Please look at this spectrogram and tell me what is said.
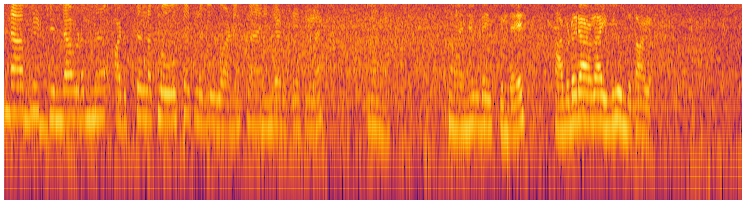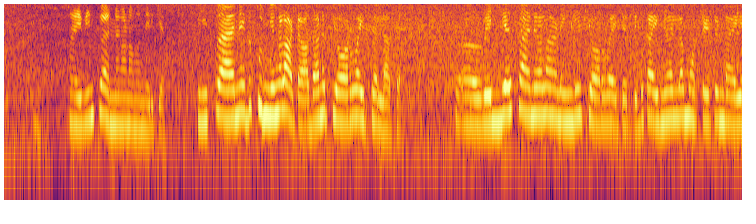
കണ്ട ആ ബ്രിഡ്ജിന്റെ അവിടെ നിന്ന് അടുത്തുള്ള ക്ലോസ് ആയിട്ടുള്ള വ്യൂ ആണ്. ഫാനിന്റെ അടുത്തേക്കുള്ള. ഫാൻ ഇവിടെ ഇരിക്കണ്ടേ? അവിടെ ഒരാൾ ഐ വി ഉണ്ട് താഴെ. ഐ ഐവിൻ സ്വാനിനെ കാണാൻ വന്നിരിക്കുക ഈ സ്വാന് ഇത് കുഞ്ഞുങ്ങളാട്ടോ. അതാണ് പ്യുവർ വൈറ്റ് അല്ലാത്ത. വലിയ സ്വാനുകളാണെങ്കിൽ പ്യുവർ വൈറ്റ് ആയിരിക്കും. ഇത് കഴിഞ്ഞ കൊല്ലം മുട്ടയിട്ടുണ്ടായ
